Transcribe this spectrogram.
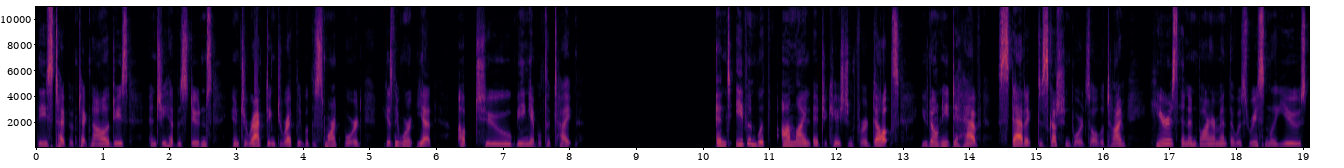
these type of technologies and she had the students interacting directly with the smartboard because they weren't yet up to being able to type. And even with online education for adults, you don't need to have static discussion boards all the time. Here's an environment that was recently used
